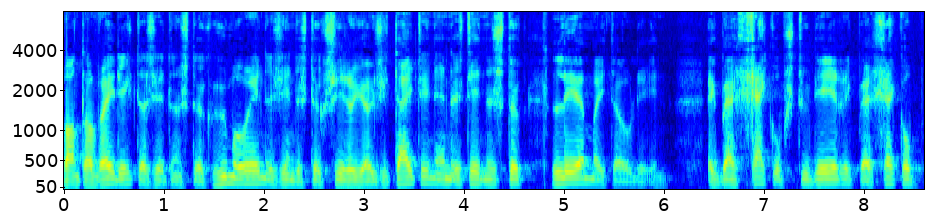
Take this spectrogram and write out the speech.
Want dan weet ik, daar zit een stuk humor in, er zit een stuk seriositeit in en er zit een stuk leermethode in. Ik ben gek op studeren, ik ben gek op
